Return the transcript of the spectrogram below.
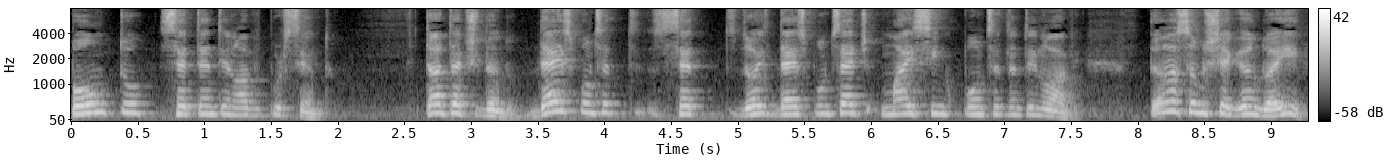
10,79%. Então está te dando 10,7 mais 5,79. Então nós estamos chegando aí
